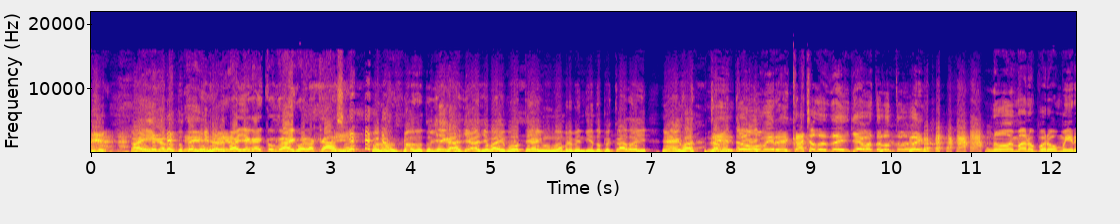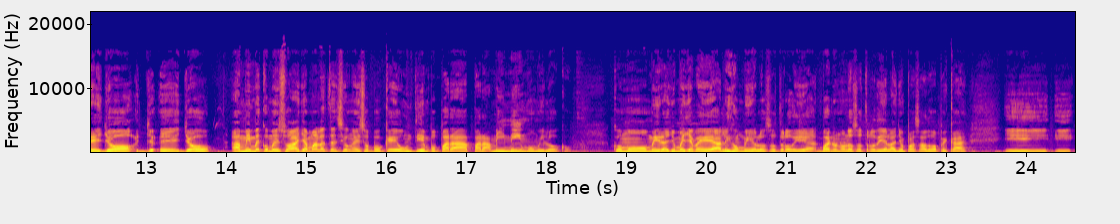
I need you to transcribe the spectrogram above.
Ahí, cuando tú te Va a llegar con algo a la casa. Cuando, cuando tú llegas a, a llevar el bote, hay un hombre vendiendo pescado ahí. Eh, Sí, no, mire, el cacho de seis, llévatelo tú, ven. No, hermano, pero mire, yo, yo, eh, yo, a mí me comenzó a llamar la atención eso porque es un tiempo para, para mí mismo, mi loco. Como, mira, yo me llevé al hijo mío los otros días, bueno, no los otros días, el año pasado a pecar. Y, y,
